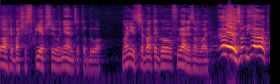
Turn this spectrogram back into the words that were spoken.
O, chyba się spieprzyło, nie wiem co to było. No nic, trzeba tego fujarę zawołać. Ej, sąsiad!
